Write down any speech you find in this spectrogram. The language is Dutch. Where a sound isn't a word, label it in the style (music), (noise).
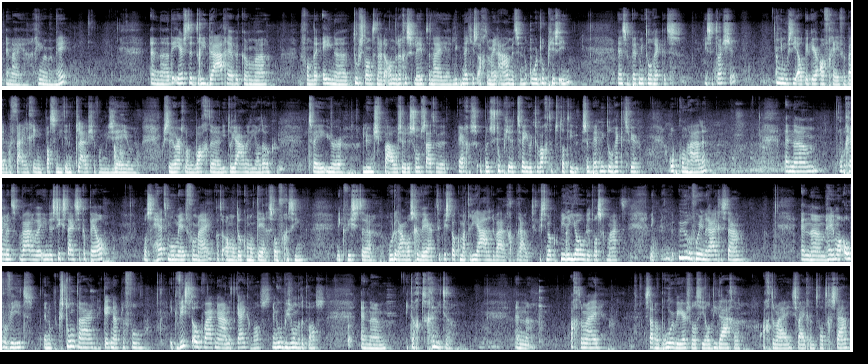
En hij eh, ging met me mee. En eh, de eerste drie dagen heb ik hem van de ene toestand naar de andere gesleept. En hij liep netjes achter mij aan met zijn oordopjes in. En zijn badmintonrackets in zijn tasje. En die moest hij elke keer afgeven bij de beveiliging. Paste niet in een kluisje van het museum. Moesten heel erg lang wachten. En die Italianen die hadden ook twee uur lunchpauze. Dus soms zaten we ergens op een stoepje twee uur te wachten... totdat hij zijn badmintonrackets weer op kon halen. En ehm, op een gegeven moment waren we in de Sixtijnse kapel. was het moment voor mij. Ik had er allemaal documentaires over gezien. En ik wist eh, hoe eraan was gewerkt. Ik wist welke materialen er waren gebruikt. Ik wist welke periode het was gemaakt. Ik heb uren voor in de rij gestaan. En ehm, helemaal oververhit. En op, ik stond daar ik keek naar het plafond. Ik wist ook waar ik naar aan het kijken was. En hoe bijzonder het was. En ehm, ik dacht, genieten. En eh, achter mij staat mijn broer weer, zoals hij al die dagen achter mij zwijgend had gestaan.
